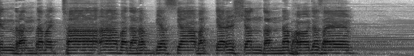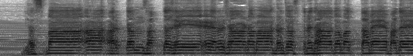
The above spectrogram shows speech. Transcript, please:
इन्द्रन्तमच्छावदनव्यस्यापत्यरिष्यन्तन्न भोजसे यस्मा अर्कम् सप्तशेर्षाणमानुचस्त्रिधातुमत्तमे पदे।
